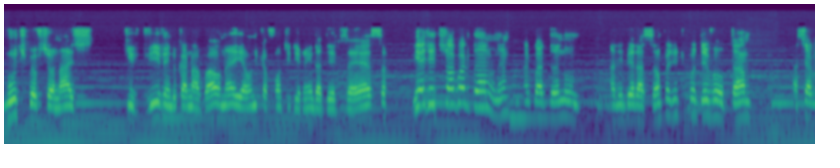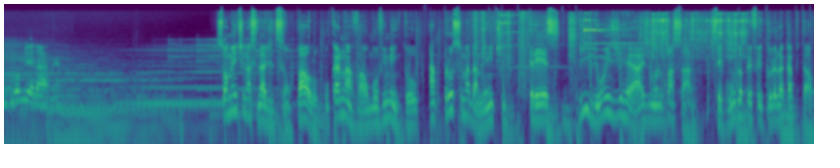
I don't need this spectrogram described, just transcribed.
muitos profissionais que vivem do carnaval, né? E a única fonte de renda deles é essa. E a gente só aguardando, né? Aguardando a liberação para a gente poder voltar a se aglomerar, né? Somente na cidade de São Paulo, o carnaval movimentou aproximadamente 3 bilhões de reais no ano passado, segundo a prefeitura da capital.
